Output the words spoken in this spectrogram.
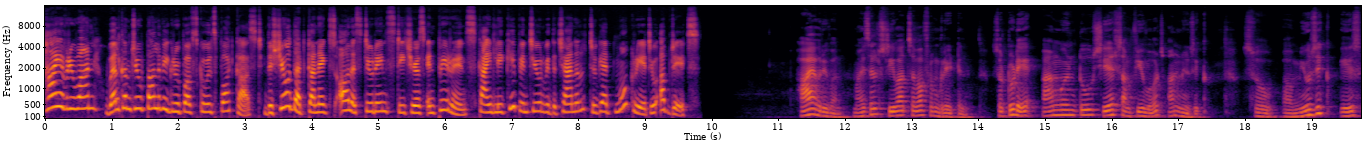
Hi everyone, welcome to Pallavi Group of Schools podcast, the show that connects all students, teachers, and parents. Kindly keep in tune with the channel to get more creative updates. Hi everyone, myself Srivatsava from Grade 10. So today I'm going to share some few words on music. So uh, music is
